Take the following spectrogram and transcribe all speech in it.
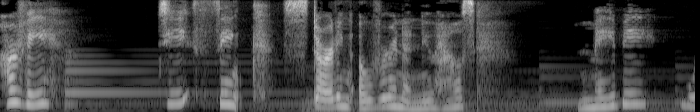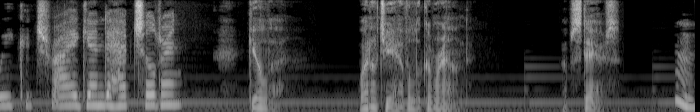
Harvey, do you think starting over in a new house, maybe we could try again to have children? Gilda, why don't you have a look around? Upstairs. Hmm.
